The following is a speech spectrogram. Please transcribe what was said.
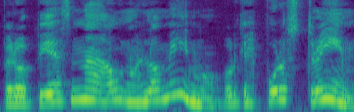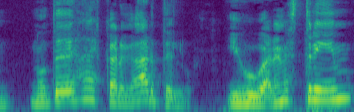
Pero PS Now no es lo mismo. Porque es puro stream. No te deja descargártelo. Y jugar en stream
